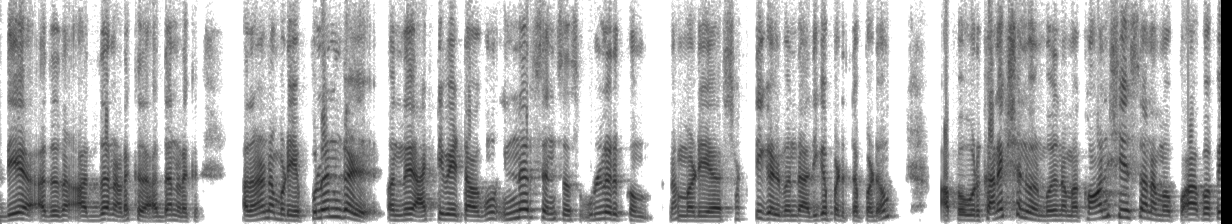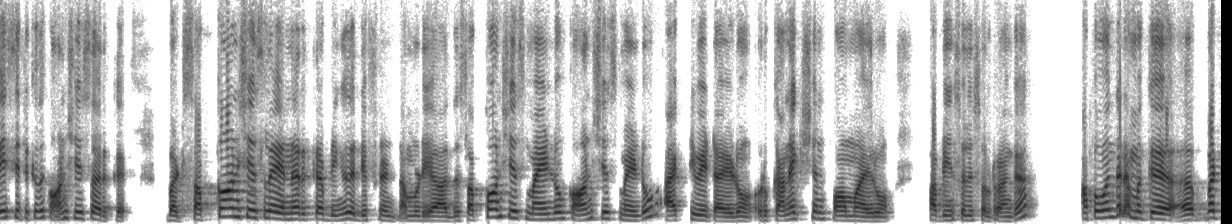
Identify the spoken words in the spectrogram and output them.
இதே அதுதான் அதுதான் நடக்குது அதுதான் நடக்குது. அதனால நம்முடைய புலன்கள் வந்து ஆக்டிவேட் ஆகும். இன்னர் சென்சஸ் உள்ள இருக்கும். நம்முடைய சக்திகள் வந்து அதிகப்படுத்தப்படும். அப்போ ஒரு கனெக்ஷன் வரும்போது நம்ம கான்சியஸா நம்ம இப்போ பேசிட்டு இருக்கிறது கான்சியஸா இருக்கு. பட் சப்கான்சியஸ்ல என்ன இருக்கு அப்படிங்கிறது டிஃப்ரெண்ட் நம்முடைய அந்த சப்கான்சியஸ் மைண்டும் கான்சியஸ் மைண்டும் ஆக்டிவேட் ஆயிடும். ஒரு கனெக்ஷன் ஃபார்ம் ஆயிரும் அப்படின்னு சொல்லி சொல்றாங்க. அப்போ வந்து நமக்கு பட்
